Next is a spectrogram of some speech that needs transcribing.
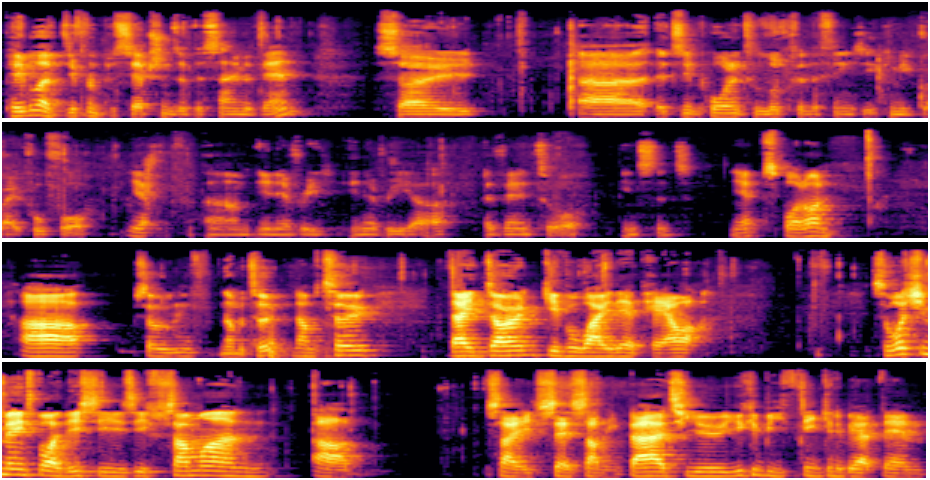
people have different perceptions of the same event, so uh, it's important to look for the things you can be grateful for Yep. um, in every in every uh, event or instance. Yep, spot on. Uh, so Number two, number two, they don't give away their power. So what she means by this is if someone, uh, say, says something bad to you, you could be thinking about them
